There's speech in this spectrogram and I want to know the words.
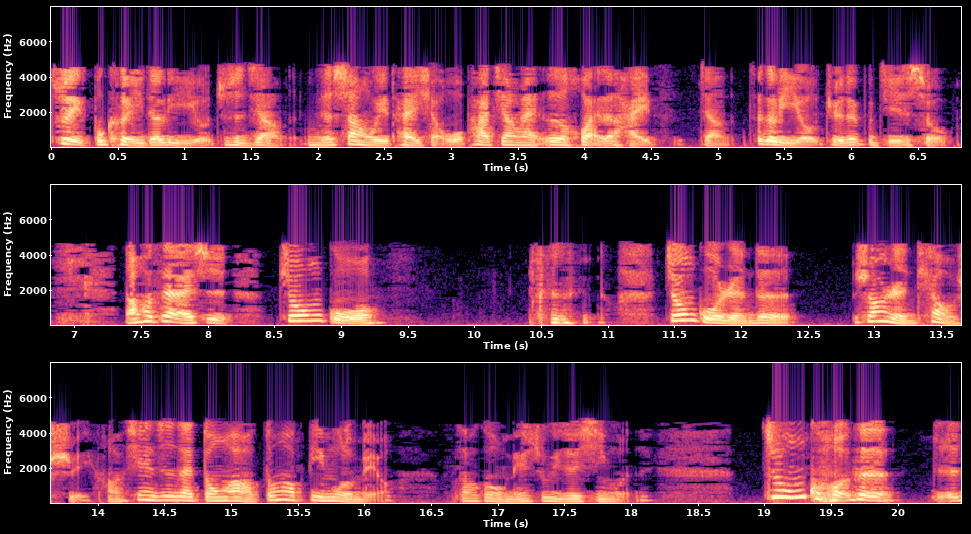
最不可以的理由就是这样的，你的上围太小，我怕将来饿坏了孩子，这样的这个理由绝对不接受。然后再来是中国 中国人的双人跳水，好，现在正在冬奥，冬奥闭幕了没有？糟糕，我没注意这新闻。中国的。呃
